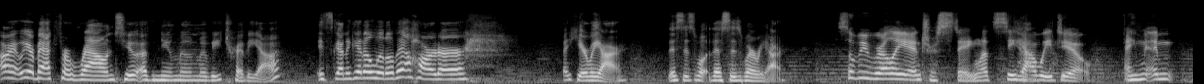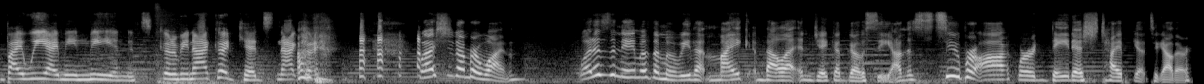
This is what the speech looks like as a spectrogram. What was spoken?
All right, we are back for round two of New Moon movie trivia. It's going to get a little bit harder, but here we are. This is what this is where we are. This will be really interesting. Let's see Yeah. how we do. And, and by we, I mean me, and it's going to be not good, kids. Not good. Question number one. What is the name of the movie that Mike, Bella, and Jacob go see on this super awkward date-ish type get together?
